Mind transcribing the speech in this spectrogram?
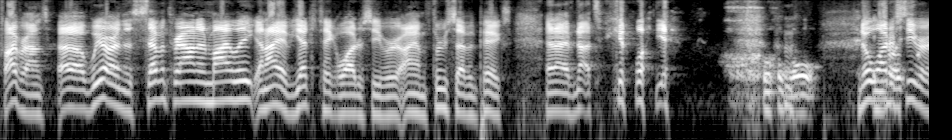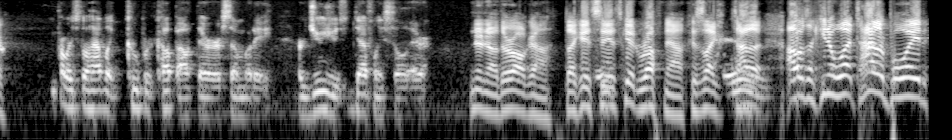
Five rounds. Uh, we are in the seventh round in my league, and I have yet to take a wide receiver. I am through seven picks, and I have not taken one yet. Oh, No wide probably- receiver. you probably still have like Cooper Kupp out there or somebody, or Juju's definitely still there. No, no, they're all gone. Like it's it's getting rough now because like Tyler, I was like, you know what, Tyler Boyd.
